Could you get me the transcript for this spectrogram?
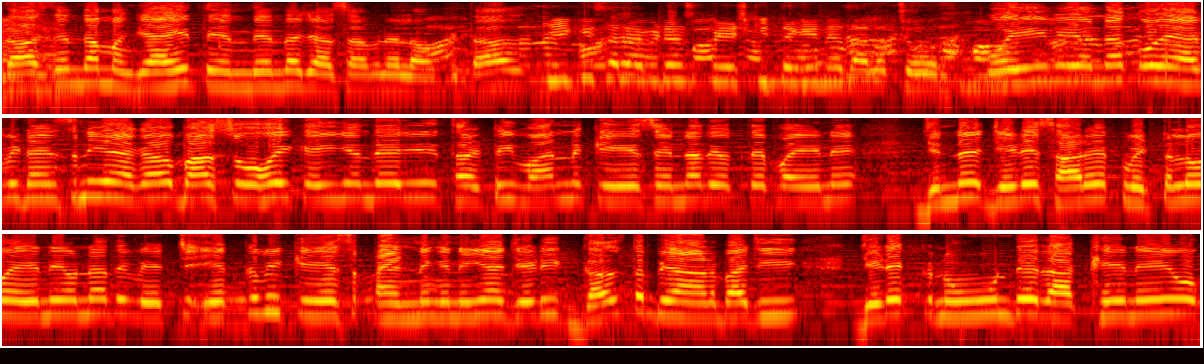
10 ਦਿਨ ਦਾ ਮੰਗਿਆ ਸੀ 3 ਦਿਨ ਦਾ ਜੱਜ ਸਾਹਿਬ ਨੇ ਅਲਾਉ ਕੀਤਾ। ਕੀ ਕੀ ਸਰ ਐਵੀਡੈਂਸ ਪੇਸ਼ ਕੀਤੇ ਗਏ ਨੇ ਅਦਾਲਤ ਚ ਹੋਰ? ਕੋਈ ਵੀ ਉਹਨਾਂ ਕੋਲ ਐਵੀਡੈਂਸ ਨਹੀਂ ਹੈਗਾ ਬਸ ਉਹੋ ਹੀ ਕਹੀ ਜਾਂਦੇ ਜੀ 31 ਕੇਸ ਇਹਨਾਂ ਦੇ ਉੱਤੇ ਪਏ ਨੇ। ਜਿੰਨੇ ਜਿਹੜੇ ਸਾਰੇ ਕੁਇਟਲ ਹੋਏ ਨੇ ਉਹਨਾਂ ਦੇ ਵਿੱਚ ਇੱਕ ਵੀ ਕੇਸ ਪੈਂਡਿੰਗ ਨਹੀਂ ਹੈ ਜਿਹੜੀ ਗਲਤ ਬਿਆਨਬਾਜ਼ੀ ਜਿਹੜੇ ਕਾਨੂੰਨ ਦੇ ਰਾਖੇ ਨੇ ਉਹ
